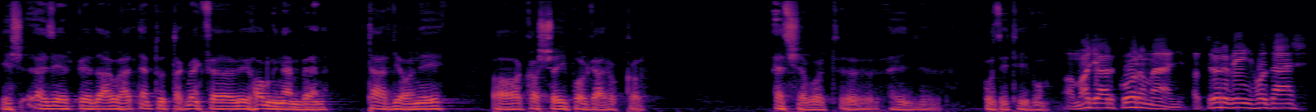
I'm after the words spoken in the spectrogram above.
és ezért például hát nem tudtak megfelelő hangnemben tárgyalni a kassai polgárokkal. Ez se volt egy pozitívum. A magyar kormány, a törvényhozás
